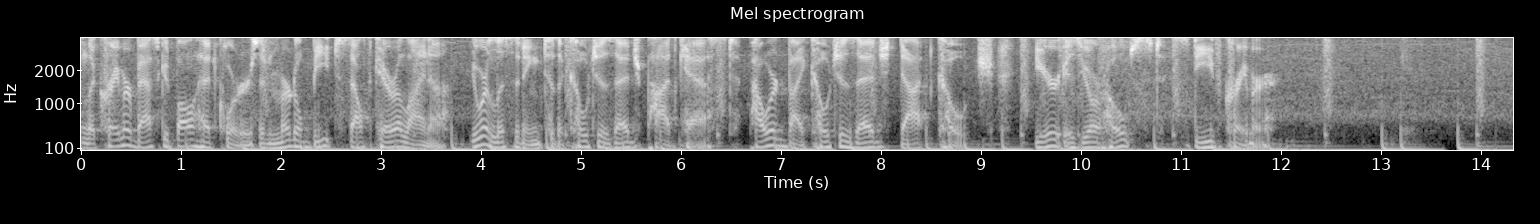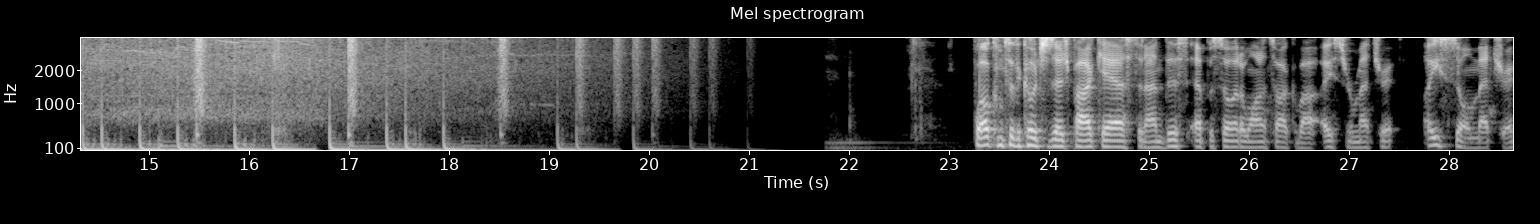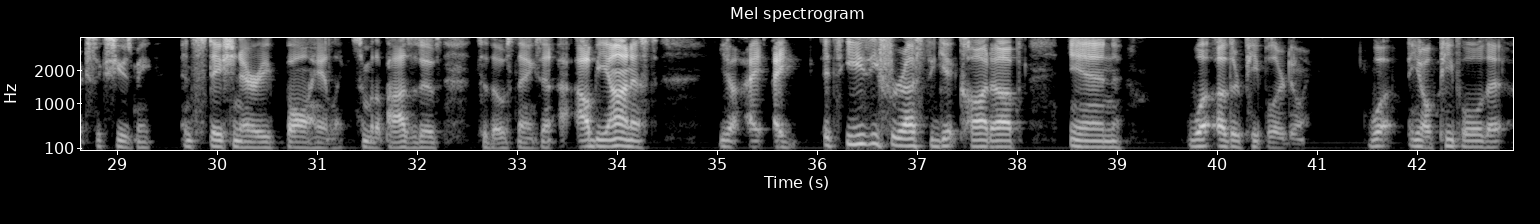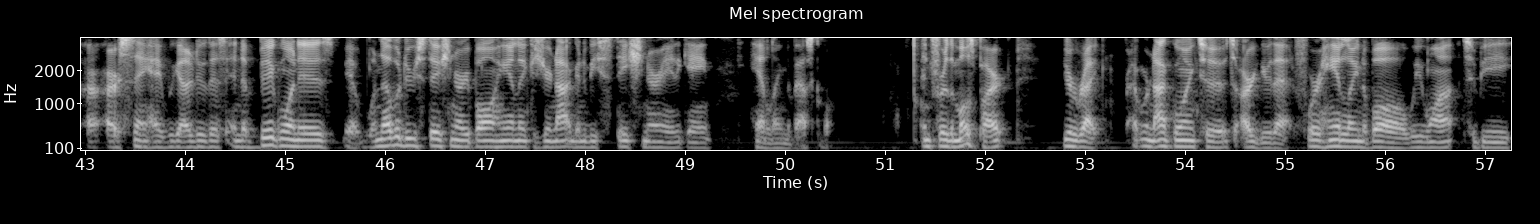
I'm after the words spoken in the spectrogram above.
From the Cramer Basketball Headquarters in Myrtle Beach, South Carolina, you are listening to the Coach's Edge podcast, powered by CoachsEdge.coach. Here is your host, Steve Cramer. Welcome to the Coach's Edge podcast. And on this episode, I want to talk about isometric, isometrics, excuse me, and stationary ball handling, some of the positives to those things. And I'll be honest, you know, I, I it's easy for us to get caught up in what other people are doing. What you know, people that are, are saying, "Hey, we got to do this." And the big one is, yeah, we'll never do stationary ball handling because you're not going to be stationary in a game handling the basketball. And for the most part, you're right. Right? We're not going to to argue that. If we're handling the ball, we want to be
